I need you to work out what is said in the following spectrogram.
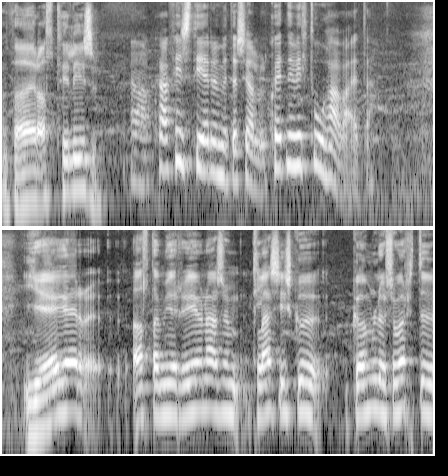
Það er allt til í þessu. Já, hvað finnst þér um þetta sjálfur? Hvernig vilt þú hafa þetta? Ég er alltaf mjög hrifin að þessum klassísku gömlu svörtu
